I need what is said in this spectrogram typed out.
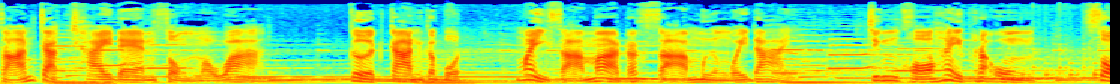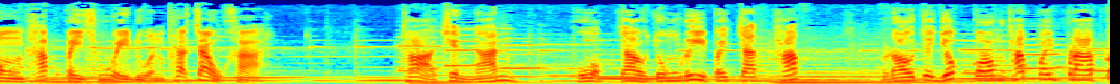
สารจากชายแดนส่งมาว่า เกิดการกบฏไม่สามารถรักษาเมืองไว้ได้ จึงขอให้พระองค์ส่งทัพไปช่วยด่วนพระเจ้าค่ะ ถ้าเช่นนั้น พวกเจ้าจงรีบไปจัดทัพ เราจะยกกองทัพไปปราบก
